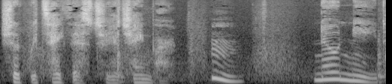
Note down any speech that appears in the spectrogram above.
Should we take this to your chamber? Hmm. No need.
